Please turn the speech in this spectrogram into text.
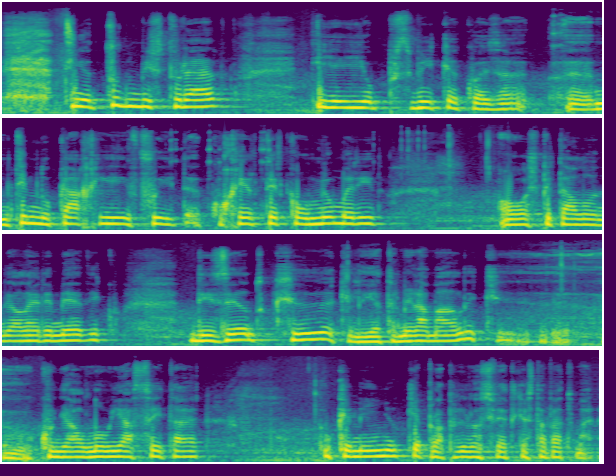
tinha tudo misturado. E aí eu percebi que a coisa, uh, meti-me no carro e fui correr ter com o meu marido ao hospital onde ele era médico, dizendo que aquilo ia terminar mal e que uh, o cunhal não ia aceitar o caminho que a própria União Soviética estava a tomar.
